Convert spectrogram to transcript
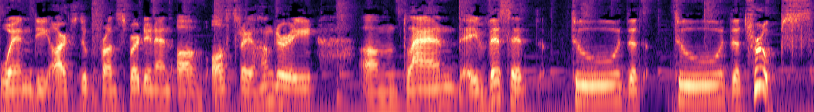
when the Archduke Franz Ferdinand of Austria-Hungary um, planned a visit to the to the troops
